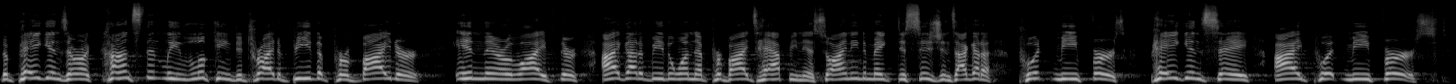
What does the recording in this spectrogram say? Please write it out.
The pagans are constantly looking to try to be the provider in their life. They're, I got to be the one that provides happiness. So I need to make decisions. I got to put me first. Pagans say, I put me first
